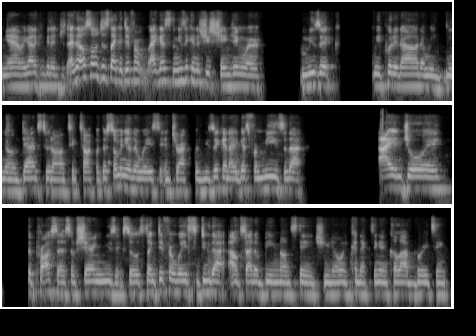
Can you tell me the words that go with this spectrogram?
Yeah, we got to keep it interesting. And also, just like a different, I guess the music industry is changing where music, we put it out and we, you know, dance to it on TikTok, but there's so many other ways to interact with music. And I guess for me, so that I enjoy the process of sharing music. So it's like different ways to do that outside of being on stage, you know, and connecting and collaborating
